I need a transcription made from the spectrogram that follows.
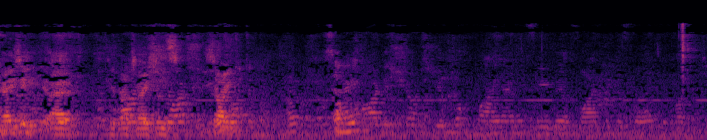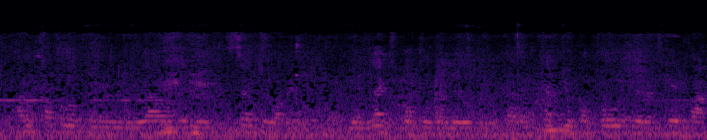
Casey, uh, congratulations. Sorry. Sorry. hardest shots you took by any female fighter before? Because on a couple of the rounds in the center of it, your legs buckled a little bit, you kind of kept your composure and came back,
